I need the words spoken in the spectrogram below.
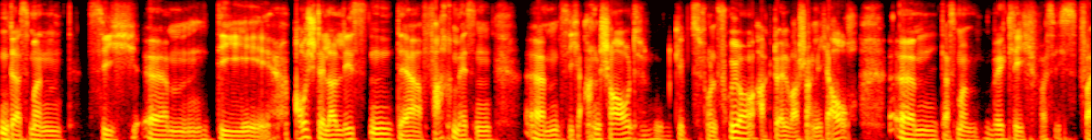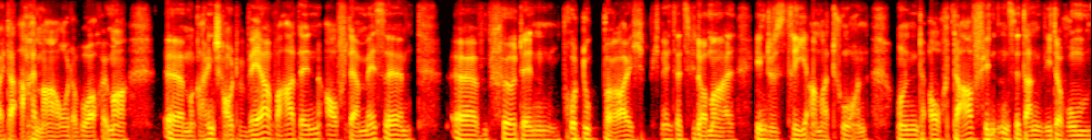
dass man sich ähm, die Ausstellerlisten der Fachmessen ähm, sich anschaut, gibt es von früher, aktuell wahrscheinlich auch, ähm, dass man wirklich, was ist, bei der Achema oder wo auch immer, ähm, reinschaut, wer war denn auf der Messe äh, für den Produktbereich, ich nenne es jetzt wieder mal Industriearmaturen. Und auch da finden Sie dann wiederum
